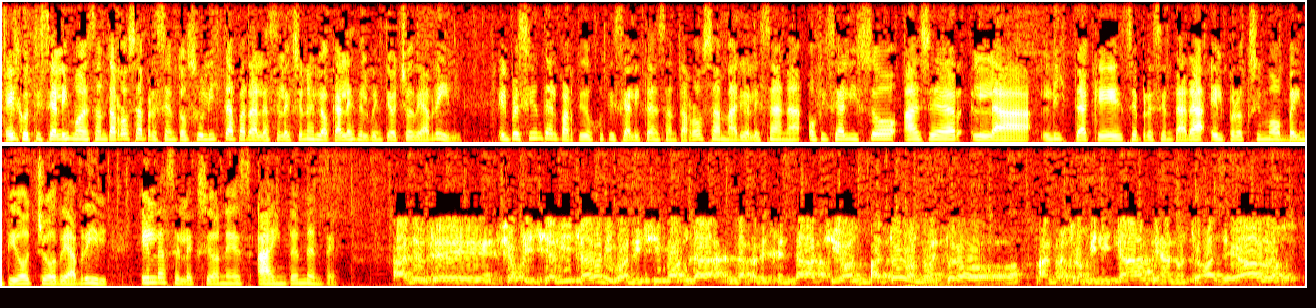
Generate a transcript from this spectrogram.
El justicialismo de Santa Rosa presentó su lista para las elecciones locales del 28 de abril. El presidente del Partido Justicialista en Santa Rosa, Mario Lezana, oficializó ayer la lista que se presentará el próximo 28 de abril en las elecciones a intendente. Ayer se, oficializaron y bueno, hicimos la, presentación a todos nuestros, a nuestros militantes, a nuestros allegados,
